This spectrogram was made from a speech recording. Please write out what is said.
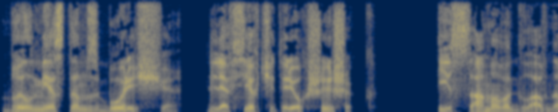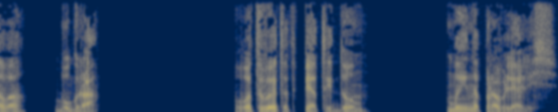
был местом сборища для всех четырех шишек, и самого главного бугра. Вот в этот пятый дом мы и направлялись,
